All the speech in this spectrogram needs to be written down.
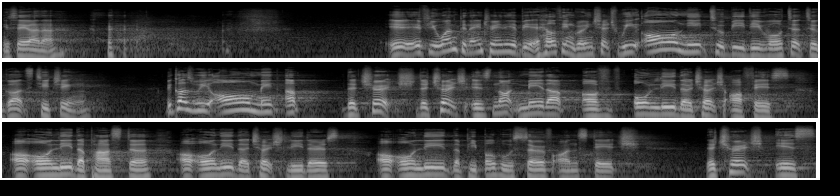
You say huh? If you want Penang Trinity to be a healthy and growing church, we all need to be devoted to God's teaching. Because we all make up the church. The church is not made up of only the church office, or only the pastor, or only the church leaders, or only the people who serve on stage. The church is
